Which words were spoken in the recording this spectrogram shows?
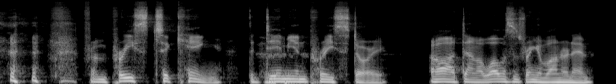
From priest to king, the Damian Priest story. Oh, damn it. What was his Ring of Honor name?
